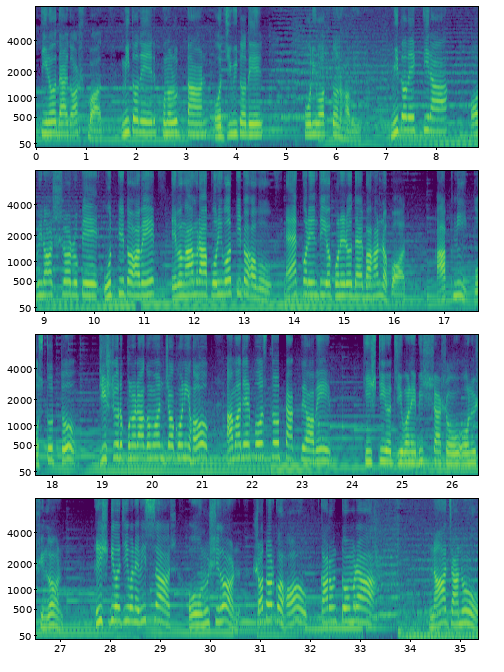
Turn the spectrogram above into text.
তিন অধ্যায় দশ পদ। মৃতদের পুনরুত্থান ও জীবিতদের পরিবর্তন হবে। মৃত ব্যক্তিরা অবিনশ্বর রূপে উত্থিত হবে এবং আমরা পরিবর্তিত হব। এক করেন্তীয় পনেরো দেয় বাহান্ন পদ। আপনি প্রস্তুত তো? যিশুর পুনরাগমন যখনই হোক, আমাদের প্রস্তুত থাকতে হবে। খ্রিস্টীয় জীবনে বিশ্বাস ও অনুশীলন। খ্রিস্টীয় জীবনে বিশ্বাস ও অনুশীলন, সতর্ক হও, কারণ তোমরা না জানো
